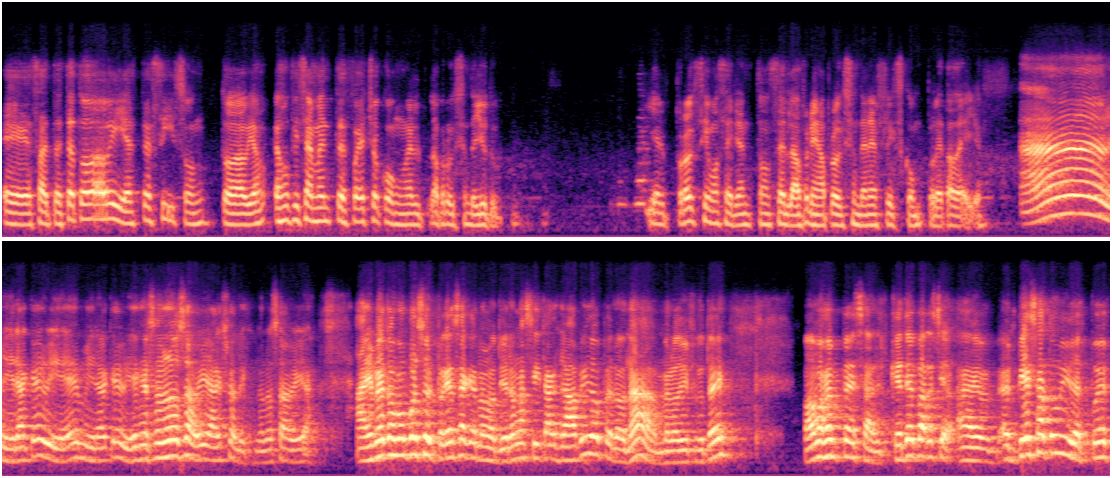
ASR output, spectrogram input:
Eh, exacto, este todavía, este season, todavía es oficialmente fue hecho con la producción de YouTube. Y el próximo sería entonces la primera producción de Netflix completa de ellos. Ah, mira qué bien, mira qué bien. Eso no lo sabía, actually, no lo sabía. A mí me tomó por sorpresa que nos lo dieron así tan rápido, pero nada, me lo disfruté. Vamos a empezar. ¿Qué te pareció? empieza tú y después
